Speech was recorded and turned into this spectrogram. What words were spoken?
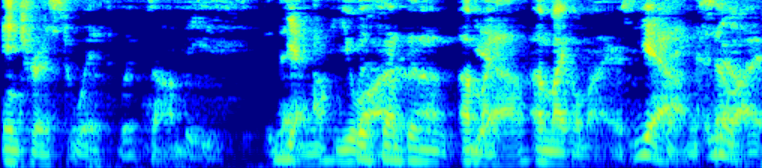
interest with with zombies Yeah, you with are something- a, a, yeah. a Michael Myers Yeah, thing. So no, I,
